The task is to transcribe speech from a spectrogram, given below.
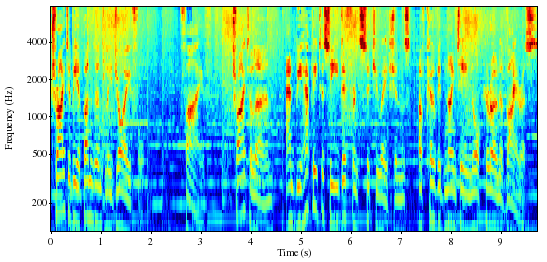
Try to be abundantly joyful. 5. Try to learn and be happy to see different situations of COVID-19 or coronavirus.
